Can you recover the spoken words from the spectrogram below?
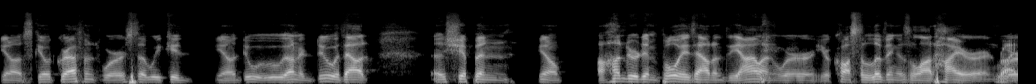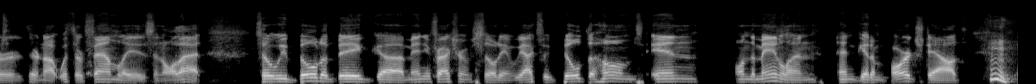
you know skilled craftsmen were, so we could you know do what we want to do without uh, shipping you know a hundred employees out into the island where your cost of living is a lot higher and right. where they're not with their families and all that. So we built a big uh, manufacturing facility and we actually build the homes in on the mainland and get them barged out hmm. in,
